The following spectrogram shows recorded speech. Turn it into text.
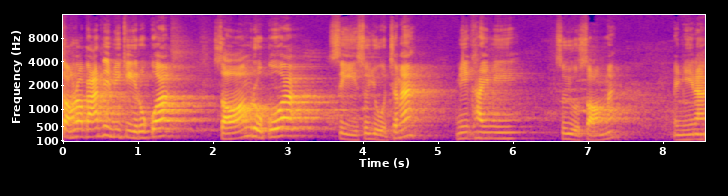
สองรากาตนี่มีกี่รุกัวสองรุกัวสี่สุยุดใช่ไหมมีใครมีสุยุดสองไหมไม่มีนะ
